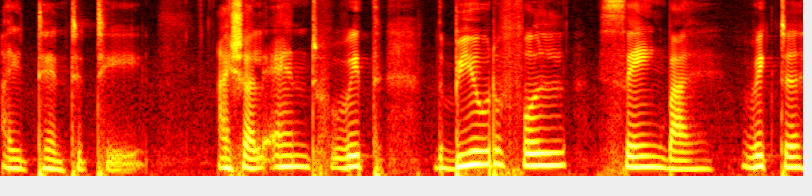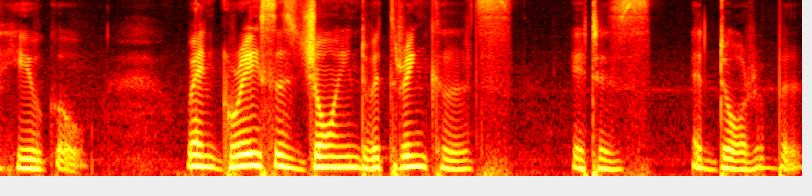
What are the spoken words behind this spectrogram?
identity. I shall end with the beautiful saying by Victor Hugo When grace is joined with wrinkles, it is adorable.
